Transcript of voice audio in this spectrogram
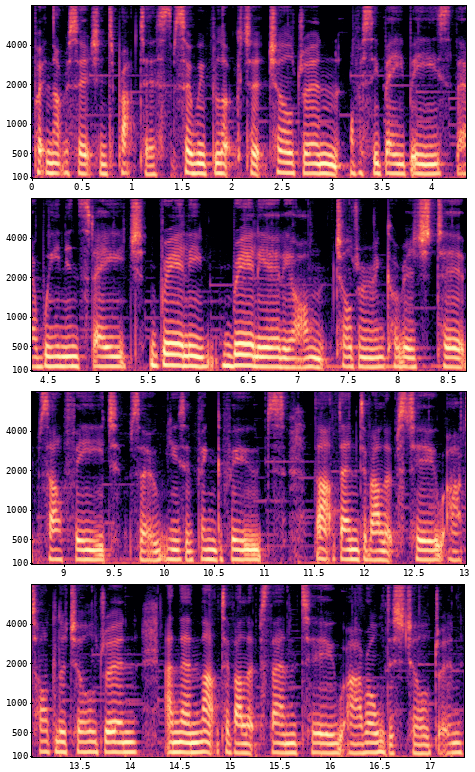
putting that research into practice. So we've looked at children, obviously babies, their weaning stage. Really, really early on, children are encouraged to self-feed, so using finger foods. That then develops to our toddler children, and then that develops then to our oldest children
